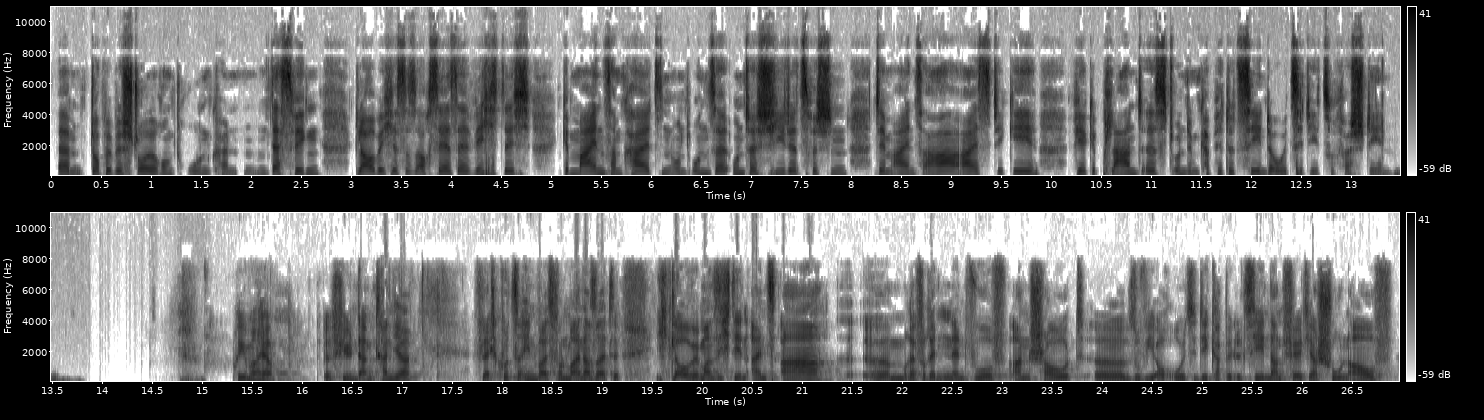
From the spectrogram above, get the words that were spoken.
ähm, Doppelbesteuerung drohen könnten. Und deswegen glaube ich, ist es auch sehr, sehr wichtig, Gemeinsamkeiten und unser Unterschiede zwischen dem 1a ASDG, wie er geplant ist, und dem Kapitel 10 der OECD zu verstehen. Prima, ja. Äh, vielen Dank, Tanja. Vielleicht kurzer Hinweis von meiner Seite. Ich glaube, wenn man sich den 1a ähm, anschaut, äh, sowie auch OECD Kapitel 10, dann fällt ja schon auf,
